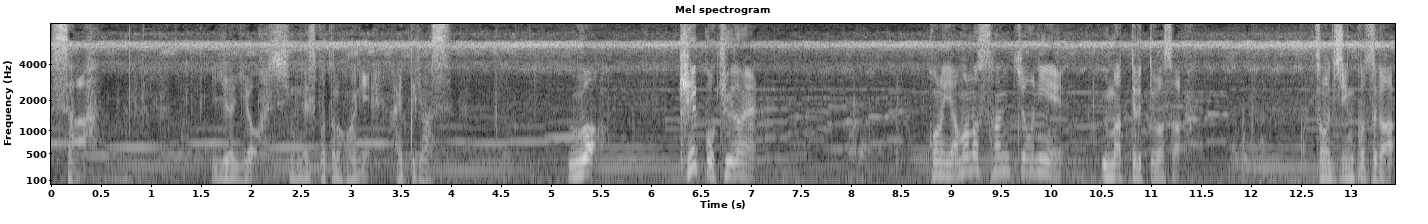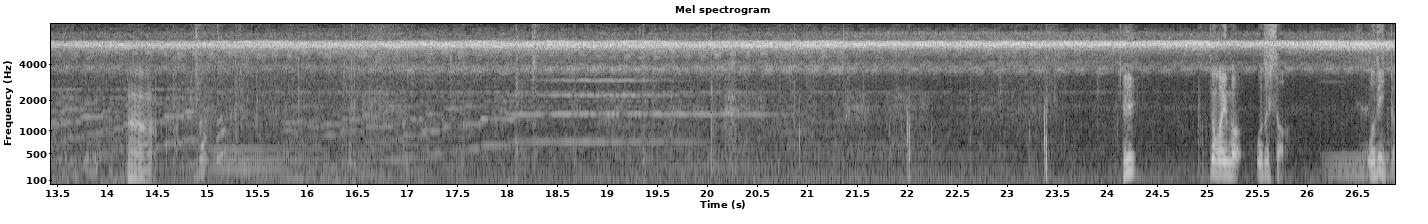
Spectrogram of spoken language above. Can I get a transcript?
さあ、いよいよ心霊スポットの方に入ってきます。うわ結構急だね。この山の山頂に埋まってるって噂その人骨が。うん。え？なんか今落とした？おでいった？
